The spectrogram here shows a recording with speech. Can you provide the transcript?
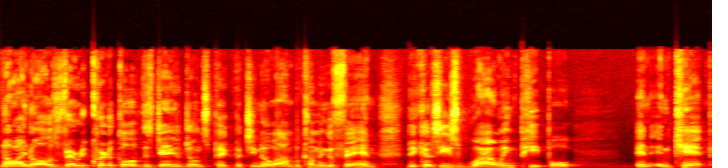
Now, I know I was very critical of this Daniel Jones pick, but you know what? I'm becoming a fan because he's wowing people in, in camp,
